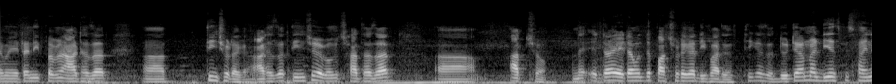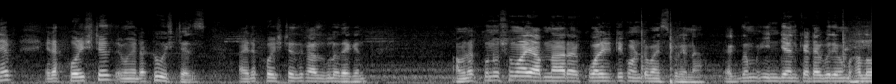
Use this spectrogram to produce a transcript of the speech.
এবং এটা নিতে পারবেন আট হাজার তিনশো টাকা, আট হাজার তিনশো এবং সাত হাজার আটশো। মানে এটা, এটার মধ্যে পাঁচশো টাকা ডিফারেন্স ঠিক আছে? দুইটা আপনার ডিএসপি সাইন আপ এটা ফোর স্টেজ এবং এটা টু স্টেজ আর এটা ফোর স্টেজের কাজগুলো দেখেন। আমরা কোনো সময় আপনার কোয়ালিটি কম্প্রোমাইজ করি না। একদম ইন্ডিয়ান ক্যাটাগরি এবং ভালো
